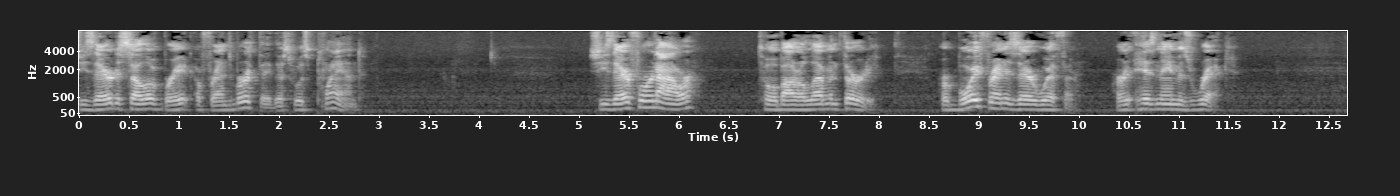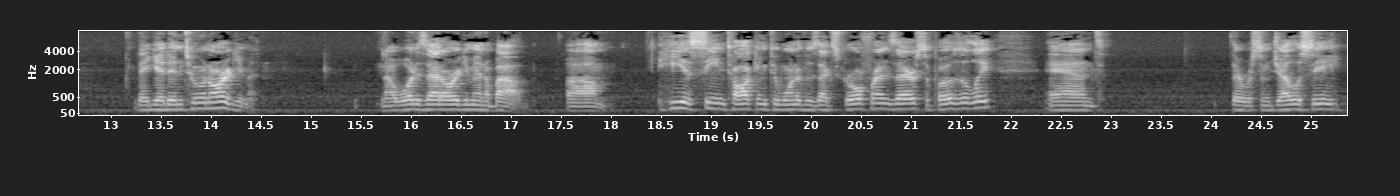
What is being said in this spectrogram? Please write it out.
She's there to celebrate a friend's birthday. This was planned. She's there for an hour till about 11:30. Her boyfriend is there with her. her. His name is Rick. They get into an argument. Now, what is that argument about? Um, he is seen talking to one of his ex girlfriends there, supposedly, and there were some jealousy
